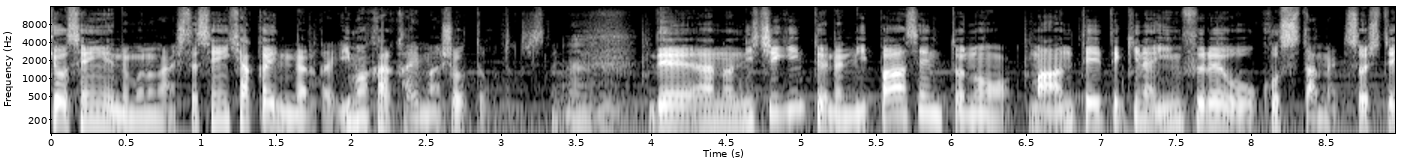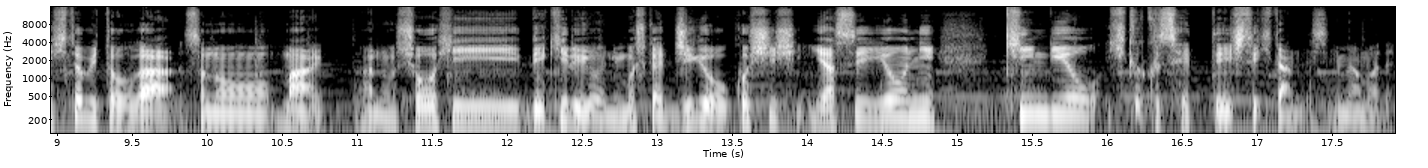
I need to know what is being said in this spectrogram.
今日1000円のものが明日1100円になるから今から買いましょうってことですね。うんうん。であの日銀というのは2%の、まあ、安定的なインフレを起こすためそして人々がその、まあ、あの消費できるようにもしくは事業を起こしやすいように金利を低く設定してきたんです今まで。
